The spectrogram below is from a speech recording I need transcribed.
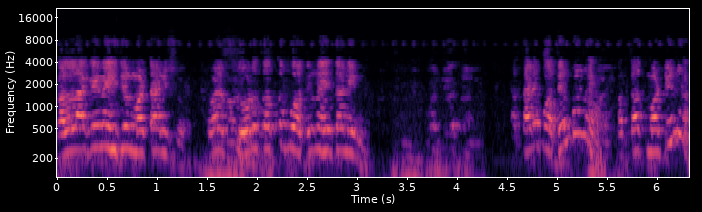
કલાકે નહીં જો મટાડીશું કોઈ તો તત્વ બધું નહીં તને અત્યારે બધે પણ ને તત મટ્યું ને.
